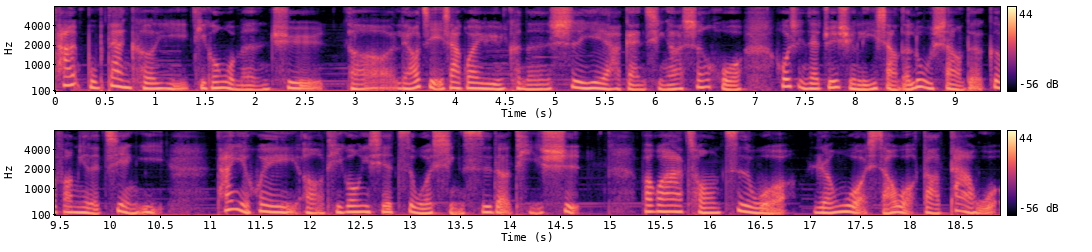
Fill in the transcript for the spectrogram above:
它不但可以提供我们去呃了解一下关于可能事业啊、感情啊、生活，或是你在追寻理想的路上的各方面的建议。它也会呃提供一些自我醒思的提示，包括从自我、人我、小我到大我。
